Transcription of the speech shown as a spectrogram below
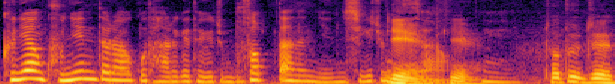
그냥 군인들하고 다르게 되게 좀 무섭다는 인식이 좀 예, 있어요. 예. 예. 저도 이제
